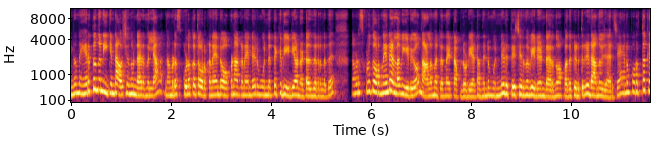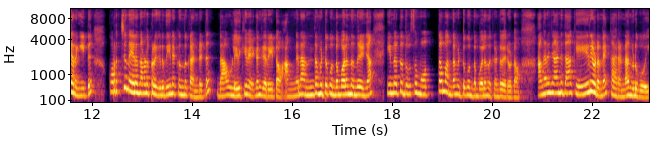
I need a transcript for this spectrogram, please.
ഇന്ന് നേരത്തെ ഒന്നും നീക്കേണ്ട ആവശ്യമൊന്നും ഉണ്ടായിരുന്നില്ല. നമ്മുടെ സ്കൂളൊക്കെ തുറക്കണേന്റെ ഓപ്പൺ ആക്കണേന്റെ ഒരു മുന്നത്തേക്ക് വീഡിയോ ആണ് കേട്ടോ ഇടുന്നത് നമ്മുടെ സ്കൂൾ തുറന്നതിന്റെ ഉള്ള വീഡിയോ നാളെ മറ്റന്നായിട്ട് അപ്ലോഡ് ചെയ്യട്ടെ അതിന്റെ മുന്നേ എടുത്ത് വെച്ചിരുന്ന വീഡിയോ ഉണ്ടായിരുന്നു. അപ്പോൾ അതൊക്കെ എടുത്തിട്ട് ഇടാമെന്ന് വിചാരിച്ചേ. അങ്ങനെ പുറത്തൊക്കെ ഇറങ്ങിയിട്ട് കുറച്ച് നേരം നമ്മൾ പ്രകൃതിയിനൊക്കെ ഒന്ന് കണ്ടിട്ട് ദാ ഉള്ളിലേക്ക് വേഗം കയറി കേട്ടോ. അങ്ങനെ അന്തം വിട്ട് കുന്തം പോലെ നിന്ന് കഴിഞ്ഞാൽ ഇന്നത്തെ ദിവസം മൊത്തം അന്തം വിട്ട് കുന്തം പോലെ നിൽക്കേണ്ടി വരും കേട്ടോ. അങ്ങനെ ഞാനിത് ആ കയറി ഉടനെ കരണ്ട് അങ്ങോട്ട് പോയി.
